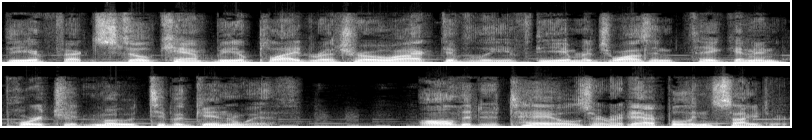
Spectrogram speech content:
The effect still can't be applied retroactively if the image wasn't taken in portrait mode to begin with. All the details are at Apple Insider.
